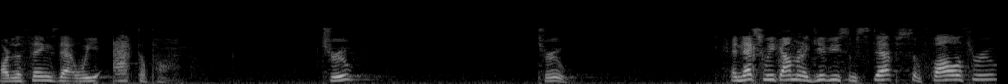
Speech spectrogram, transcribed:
are the things that we act upon. True? True. And next week, I'm going to give you some steps of follow through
